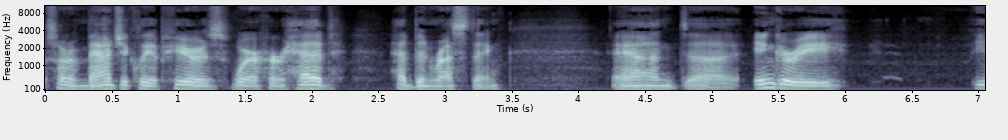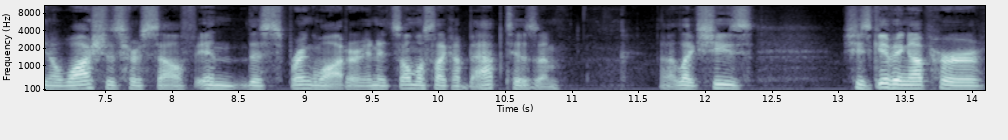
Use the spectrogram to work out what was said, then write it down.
sort of magically appears where her head had been resting. And uh, Ingeri, you know, washes herself in this spring water, and it's almost like a baptism. Uh, like she's she's giving up her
